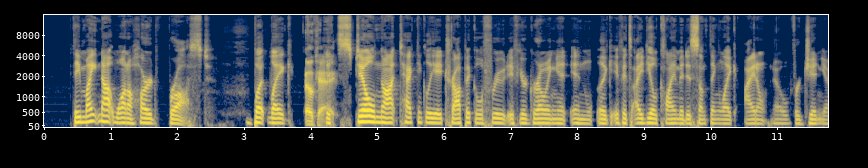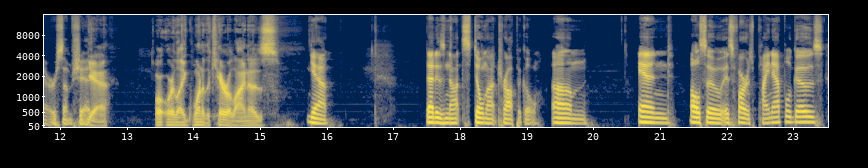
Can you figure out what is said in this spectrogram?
they might not want a hard frost, but like Okay. it's still not technically a tropical fruit if you're growing it in like if its ideal climate is something like I don't know Virginia or some shit. Yeah. Or or like one of the Carolinas. Yeah. That is not still not tropical. Um and also as far as pineapple goes,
